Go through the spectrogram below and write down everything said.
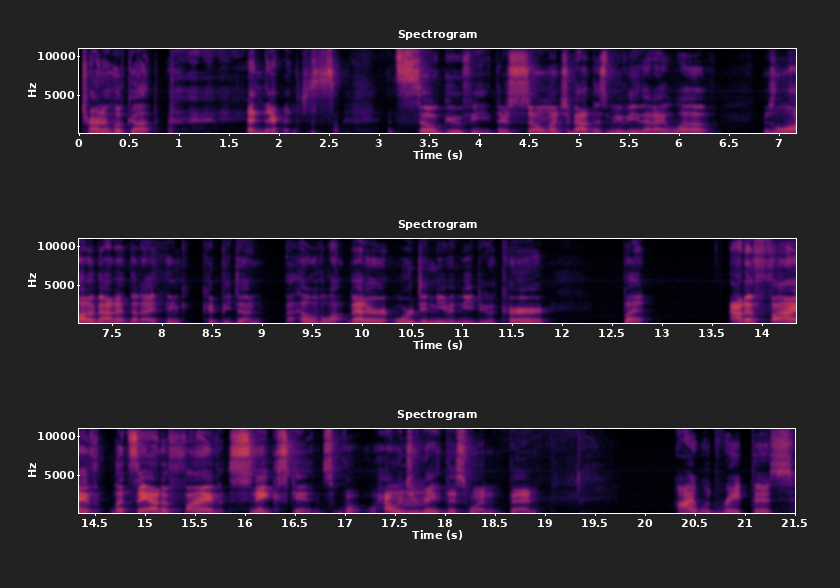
trying to hook up. and they're just it's so goofy. There's so much about this movie that I love. There's a lot about it that I think could be done a hell of a lot better or didn't even need to occur. But out of 5, let's say out of 5 snake skins, how would you hmm. rate this one, Ben? I would rate this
